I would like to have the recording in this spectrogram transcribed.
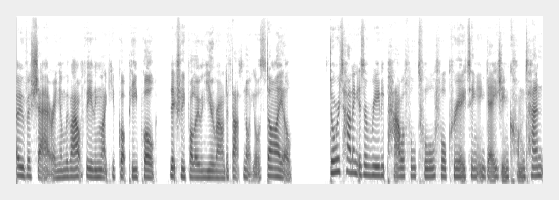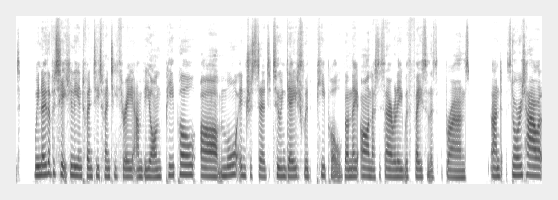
oversharing and without feeling like you've got people literally following you around if that's not your style. Storytelling is a really powerful tool for creating engaging content we know that particularly in 2023 and beyond, people are more interested to engage with people than they are necessarily with faceless brands. And storytelling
